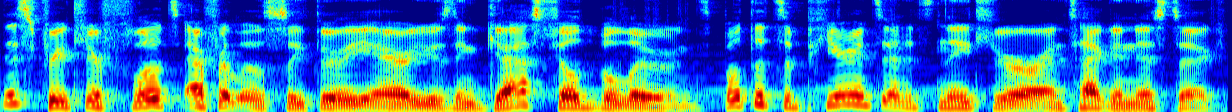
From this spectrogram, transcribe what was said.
This creature floats effortlessly through the air using gas-filled balloons. Both its appearance and its nature are antagonistic,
